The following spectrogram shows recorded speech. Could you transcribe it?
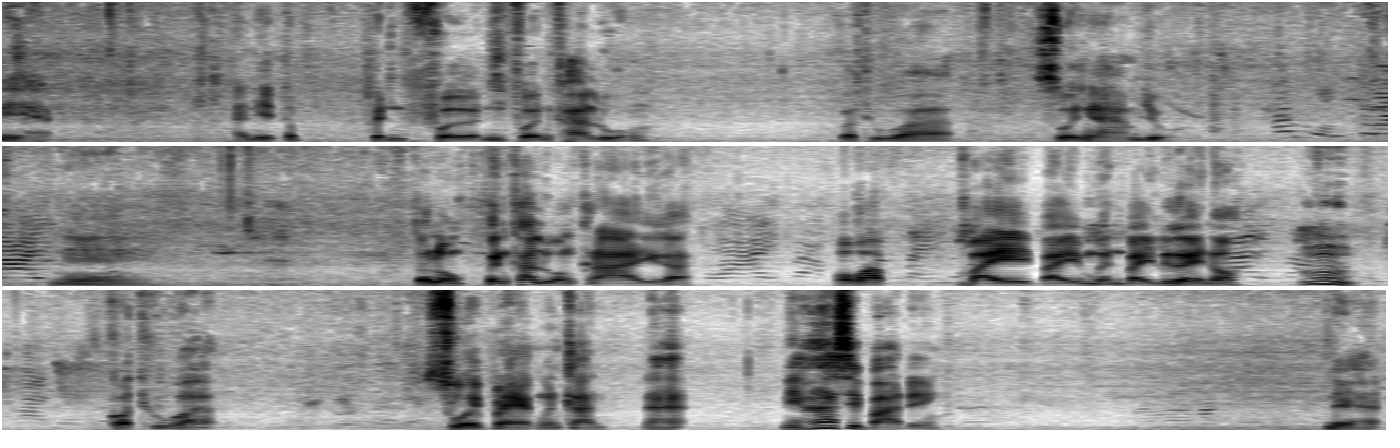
นี่ฮะอันนี้เป็นเฟิร์นเฟิร์นข้าหลวง ก็ถือว่าสวยงามอยู่ข้าวหลวงกลายนี่ตกลงเป็นข้าหลวงกลายอีกเหรอกลายจ้ะเพราะว่าใบใบเหมือนใบเลื่อยเนาะอืมก็ถือว่าสวยแปลกเหมือนกันนะฮะนี่ห้าสิบาทเองเนี่ยฮะ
